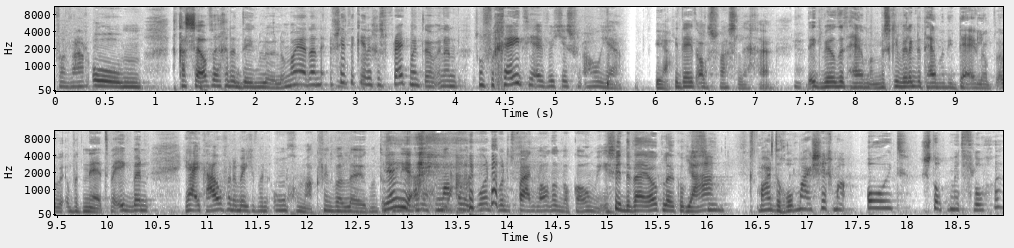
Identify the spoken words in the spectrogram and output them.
"Waar- waar- waarom? Ik ga zelf tegen dat ding lullen. Maar ja, dan zit ik in een gesprek met hem en dan soms vergeet hij eventjes van... oh ja, Ja. je deed alles vastleggen. Ik wil dit helemaal, misschien wil ik dit helemaal niet delen op, op het net. Maar ik ben, ja, ik hou van een beetje van ongemak. Ik vind het wel leuk, want als Ja, het ja. ongemakkelijk wordt, wordt het vaak wel altijd wel komisch. Vinden wij ook leuk om te zien. maar daarom. Maar zeg maar, ooit stoppen met vloggen?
